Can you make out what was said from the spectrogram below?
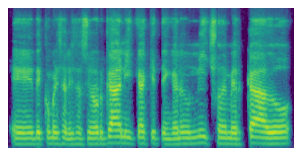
eh, de comercialización orgánica, que tengan un nicho de mercado.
